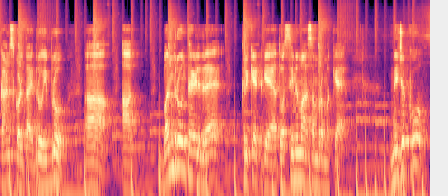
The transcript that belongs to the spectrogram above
ಕಾಣಿಸ್ಕೊಳ್ತಾ ಇದ್ರು. ಇಬ್ಬರು ಆ ಬಂದರು ಅಂತ ಹೇಳಿದರೆ ಕ್ರಿಕೆಟ್ಗೆ ಅಥವಾ ಸಿನಿಮಾ ಸಂಭ್ರಮಕ್ಕೆ ನಿಜಕ್ಕೂ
